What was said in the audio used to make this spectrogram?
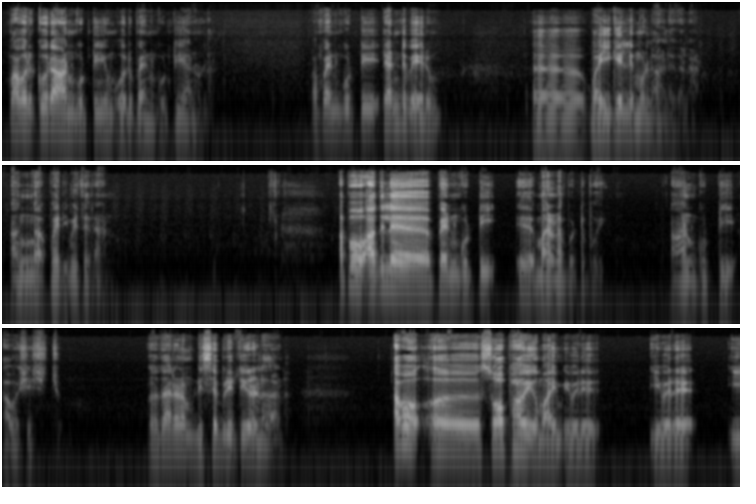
അപ്പോൾ അവർക്ക് ഒരു ആൺകുട്ടിയും ഒരു പെൺകുട്ടിയാണുള്ളത്. ആ പെൺകുട്ടി രണ്ടുപേരും വൈകല്യമുള്ള ആളുകളാണ്. അംഗപരിമിതരാണ് അപ്പോൾ അതിൽ പെൺകുട്ടി മരണപ്പെട്ടു പോയി ആൺകുട്ടി അവശേഷിച്ചു. ധാരാളം ഡിസബിലിറ്റികളുള്ളതാണ്. അപ്പോൾ സ്വാഭാവികമായും ഇവർ ഇവരെ ഈ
